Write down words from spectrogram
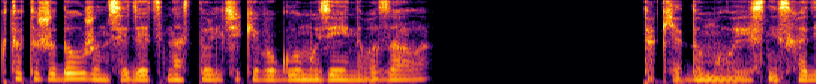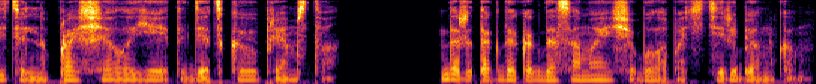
Кто-то же должен сидеть на стульчике в углу музейного зала. Так я думала и снисходительно прощала ей это детское упрямство, даже тогда, когда сама еще была почти ребенком.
